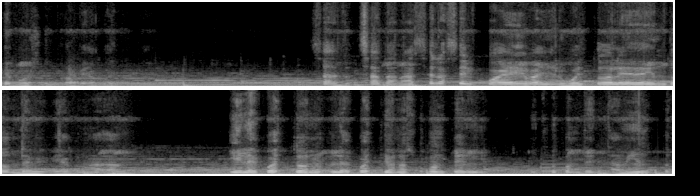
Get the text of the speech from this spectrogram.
que por su propia cuenta. Satanás se le acercó a Eva en el huerto del Edén donde vivía con Adán y le cuestionó, su, su contentamiento.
